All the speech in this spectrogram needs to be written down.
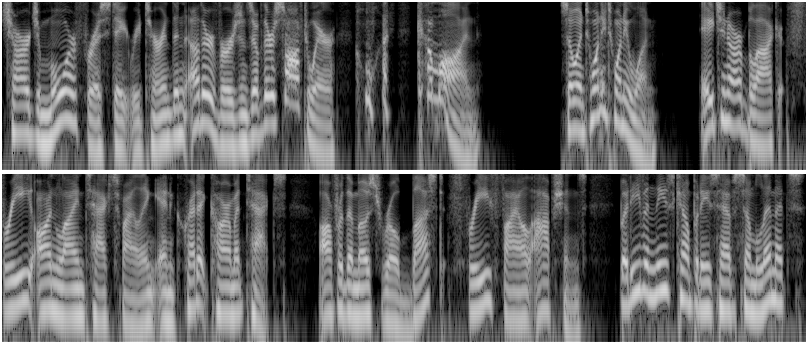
charge more for a state return than other versions of their software. Come on. So in 2021, H&R Block free online tax filing and Credit Karma Tax offer the most robust free file options, but even these companies have some limits.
